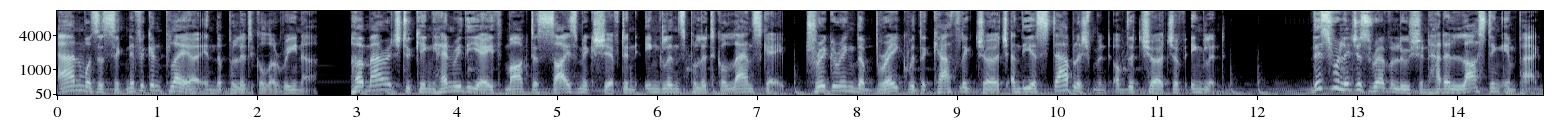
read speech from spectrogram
Anne was a significant player in the political arena. Her marriage to King Henry VIII marked a seismic shift in England's political landscape, triggering the break with the Catholic Church and the establishment of the Church of England. This religious revolution had a lasting impact,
